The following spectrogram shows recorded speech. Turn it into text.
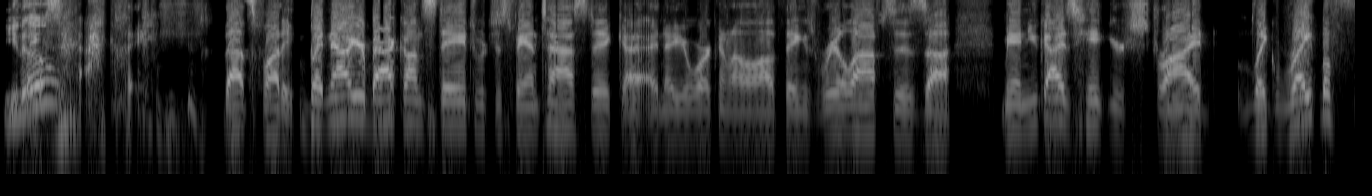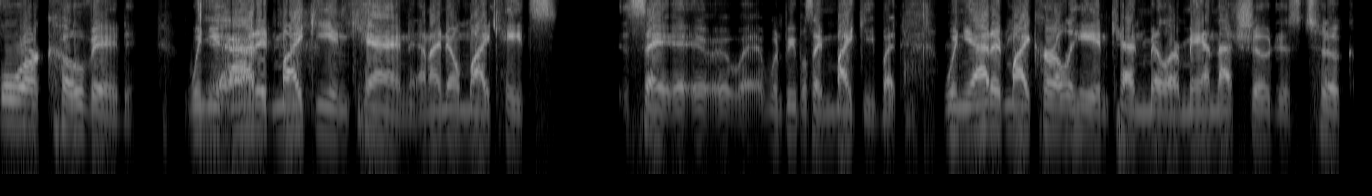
You know, Exactly. That's funny. But now you're back on stage, which is fantastic. I, I know you're working on a lot of things. Real Laughs is, uh, man, you guys hit your stride like right before COVID when you Yeah. added Mikey and Ken. And I know Mike hates say uh, uh, when people say Mikey, but when you added Mike Hurley and Ken Miller, man, that show just took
